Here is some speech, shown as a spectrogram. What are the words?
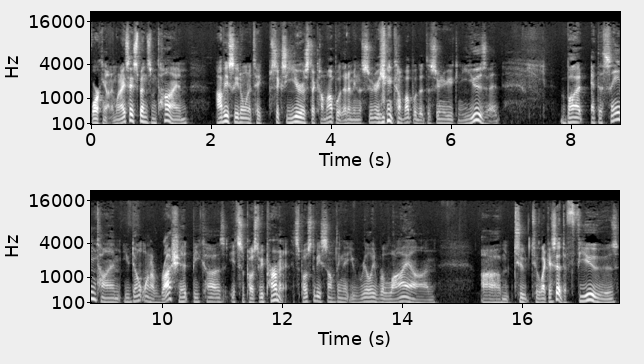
working on. And when I say spend some time, Obviously, you don't want to take six years to come up with it. I mean, the sooner you can come up with it, the sooner you can use it. But at the same time, you don't want to rush it because it's supposed to be permanent. It's supposed to be something that you really rely on um, to, to, like I said, to fuse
